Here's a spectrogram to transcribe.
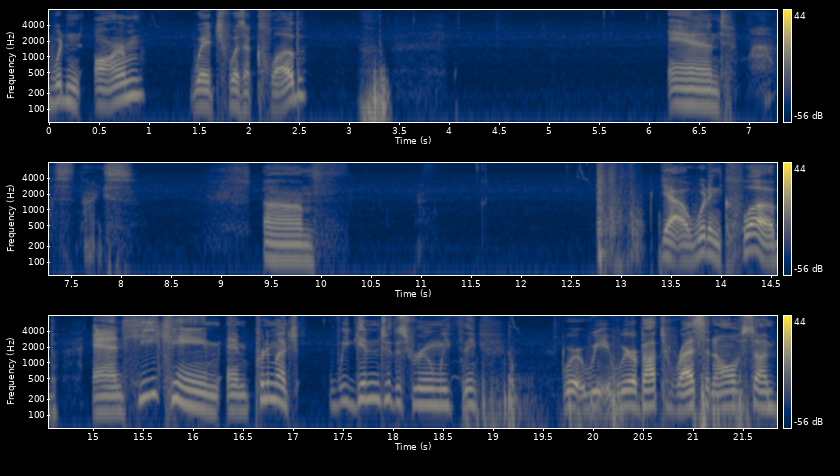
wooden arm, which was a club. And wow, this is nice. Um, yeah, a wooden club and he came and pretty much we get into this room. We think we're we we're about to rest, and all of a sudden,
